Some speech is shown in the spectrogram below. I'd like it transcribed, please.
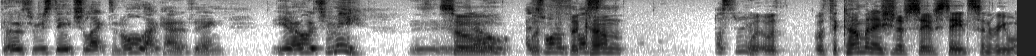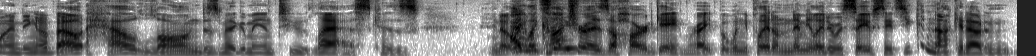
go through stage select and all that kind of thing you know it's for me so you know, i with just want to the bust, com- bust through with, with with the combination of save states and rewinding, about how long does Mega Man Two last? Because you know, I like, like say- Contra is a hard game, right? But when you play it on an emulator with save states, you can knock it out in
